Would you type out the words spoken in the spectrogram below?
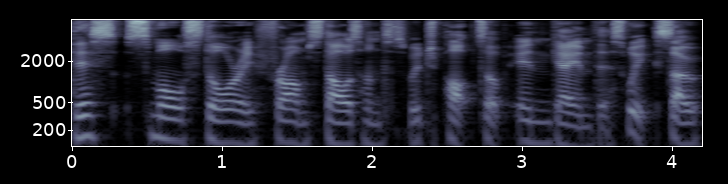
this small story from Star Wars Hunters, which popped up in game this week. So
